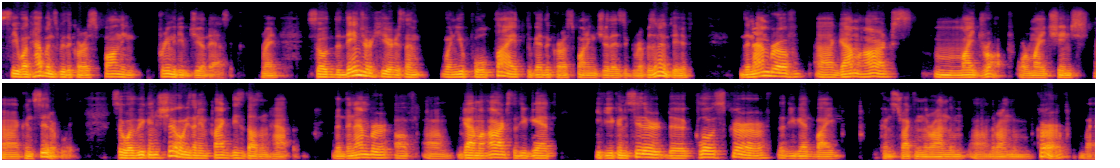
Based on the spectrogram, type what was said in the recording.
see what happens with the corresponding primitive geodesic, right? So the danger here is that when you pull tight to get the corresponding geodesic representative, the number of uh, gamma arcs might drop or might change uh, considerably. So what we can show is that in fact this doesn't happen. That the number of um, gamma arcs that you get, if you consider the closed curve that you get by constructing the random uh, the random curve by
